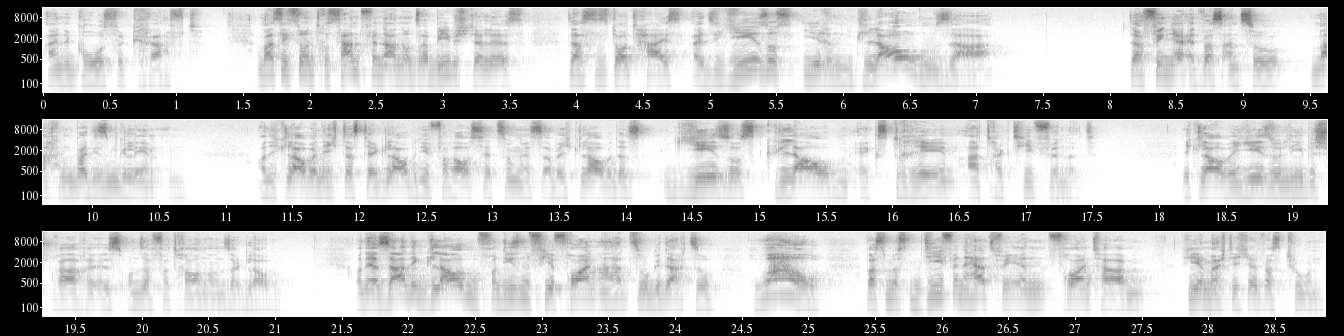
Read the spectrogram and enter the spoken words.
eine große Kraft. Und was ich so interessant finde an unserer Bibelstelle ist, dass es dort heißt, als Jesus ihren Glauben sah, da fing er etwas an zu machen bei diesem Gelähmten. Und ich glaube nicht, dass der Glaube die Voraussetzung ist, aber ich glaube, dass Jesus Glauben extrem attraktiv findet. Ich glaube, Jesu Liebessprache ist unser Vertrauen, unser Glauben. Und er sah den Glauben von diesen vier Freunden und hat so gedacht, so, wow, was müssen die für ein Herz für ihren Freund haben? Hier möchte ich etwas tun.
